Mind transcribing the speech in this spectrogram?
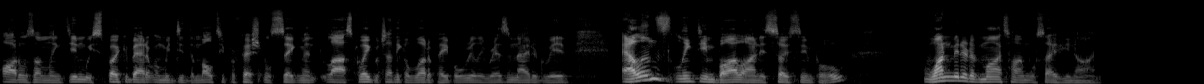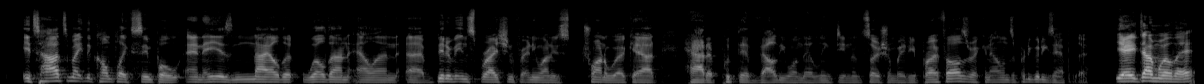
titles on LinkedIn. We spoke about it when we did the multi professional segment last week, which I think a lot of people really resonated with. Alan's LinkedIn byline is so simple one minute of my time will save you nine it's hard to make the complex simple, and he has nailed it. Well done, Alan. A bit of inspiration for anyone who's trying to work out how to put their value on their LinkedIn and social media profiles. I reckon Alan's a pretty good example there. yeah, you done well there.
